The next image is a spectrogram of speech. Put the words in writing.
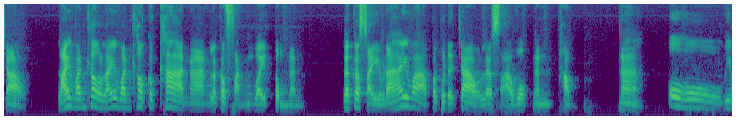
เจ้า หลายวันเข้าหลายวันเข้าก็ฆ่านางแล้วก็ฝังไว้ตรงนั้น แล้วก็ใส่ร้ายว่าพระพุทธเจ้าและสาวกนั้นทำนะโอ้โหวิ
